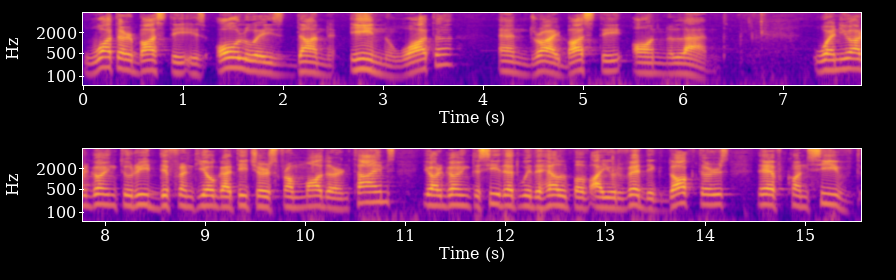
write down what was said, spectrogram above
Water Basti is always done in water, and dry Basti on land. When you are going to read different yoga teachers from modern times, you are going to see that with the help of Ayurvedic doctors, they have conceived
